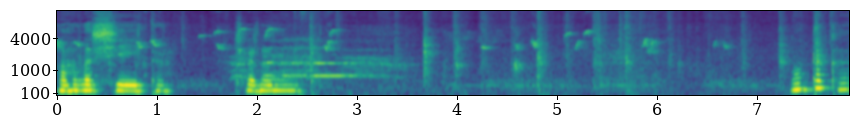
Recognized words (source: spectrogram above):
Глашійка чорненька. Ось така.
